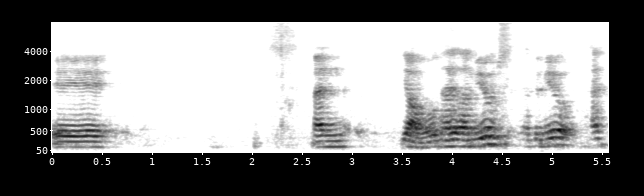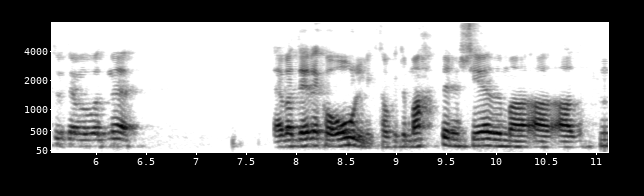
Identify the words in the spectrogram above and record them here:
E, en já, og þetta er mjög, þetta er mjög hendugt ef þú ert með ef þetta er eitthvað ólíkt, þá getur mappirinn séð um að, að, að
